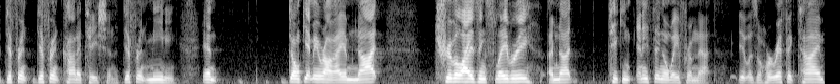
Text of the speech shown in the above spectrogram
a different, different connotation, a different meaning. And don't get me wrong, I am not trivializing slavery. I'm not taking anything away from that. It was a horrific time.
